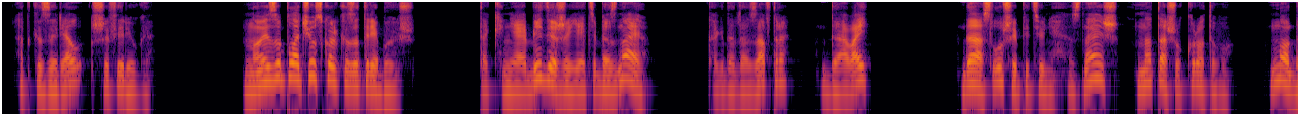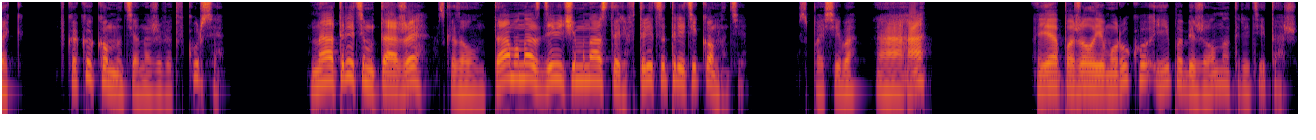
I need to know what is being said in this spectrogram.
— откозырял шоферюга. «Ну и заплачу, сколько затребуешь». «Так не обидишь же, я тебя знаю». «Тогда до завтра. Давай». «Да, слушай, Петюня, знаешь Наташу Кротову?» «Нодек. В какой комнате она живет, в курсе?» «На третьем этаже», — сказал он. «Там у нас девичий монастырь, в тридцать третьей комнате». «Спасибо». «Ага». Я пожал ему руку и побежал на третий этаж.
